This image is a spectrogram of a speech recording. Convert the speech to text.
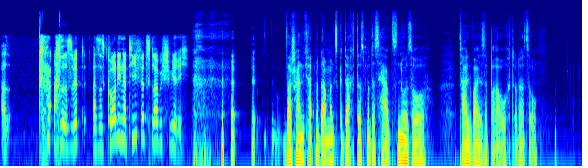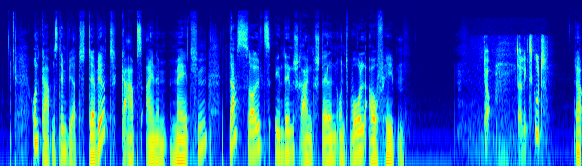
Also, also es wird, also es koordinativ wird es, glaube ich, schwierig. Wahrscheinlich hat man damals gedacht, dass man das Herz nur so teilweise braucht oder so. Und gaben es dem Wirt. Der Wirt gab's einem Mädchen, das soll's in den Schrank stellen und wohl aufheben. Ja, da liegt's gut. Ja.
